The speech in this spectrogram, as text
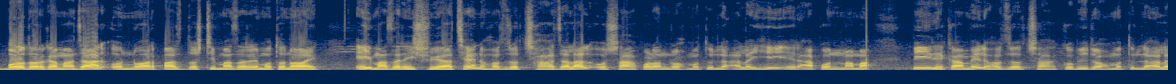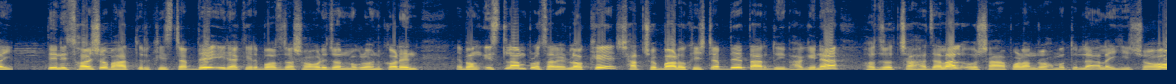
বড় দরগা মাজার অন্য আর পাঁচ দশটি মাজারের মতো নয়। এই মাজারেই শুয়ে আছেন হজরত শাহজালাল ও শাহপরান রহমতুল্লাহ আলাইহি এর আপন মামা পীর কামেল হজরত শাহ কবির রহমতুল্লাহ আলাই তিনি ছয়শো বাহাত্তর খ্রিস্টাব্দে ইরাকের বজরা শহরে জন্মগ্রহণ করেন। এবং ইসলাম প্রচারের লক্ষ্যে সাতশো বারো খ্রিস্টাব্দে তার দুই ভাগিনা হজরত শাহজালাল ও শাহপরান রহমতুল্লাহ আলাইহি সহ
